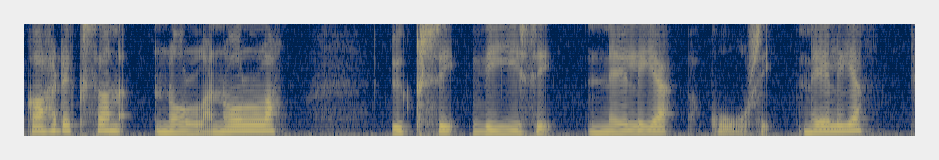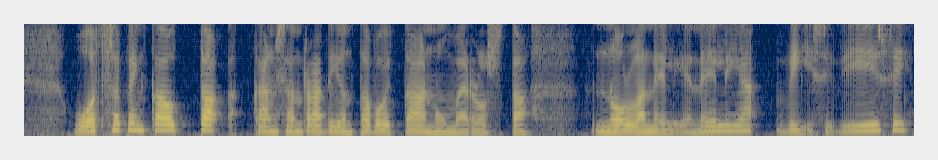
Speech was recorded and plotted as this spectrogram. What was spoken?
0800 15 464. WhatsAppin kautta Kansanradion tavoittaa numerosta 044 55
